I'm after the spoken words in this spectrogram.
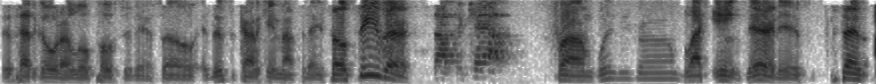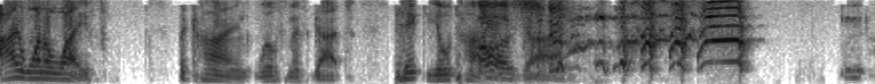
this had to go with our little poster there. So this kind of came out today. So Caesar Stop the cap. from where is he from? Black Ink. There it is. Says I want a wife, the kind Will Smith got. Take your Oh, time, God.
